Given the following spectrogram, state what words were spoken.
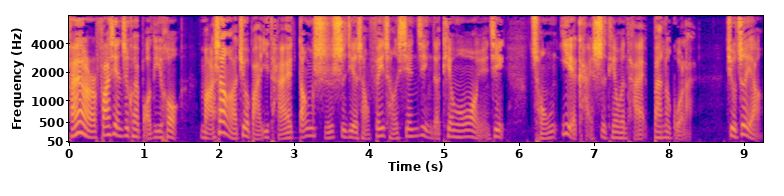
海尔发现这块宝地后，马上啊就把一台当时世界上非常先进的天文望远镜从叶凯士天文台搬了过来。就这样，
